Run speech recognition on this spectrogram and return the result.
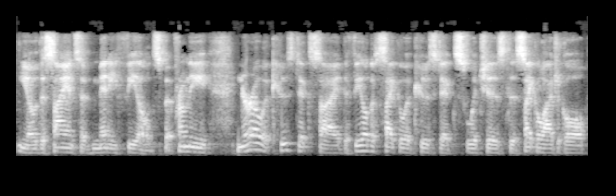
you know, the science of many fields. But from the neuroacoustic side, the field of psychoacoustics, which is the psychological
